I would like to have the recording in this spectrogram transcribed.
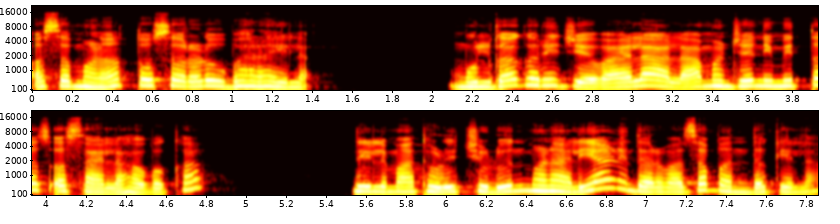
असं म्हणत तो सरळ उभा राहिला. मुलगा घरी जेवायला आला म्हणजे निमित्तच असायला हवं का? निलमा थोडी चिडून म्हणाली आणि दरवाजा बंद केला.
